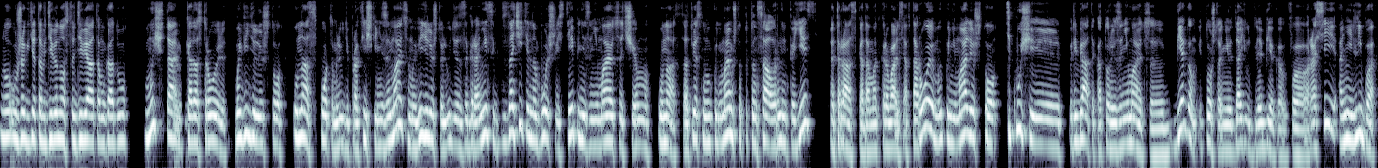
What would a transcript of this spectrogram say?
ну, уже где-то в 99 году. Мы считаем, когда строили, мы видели, что у нас спортом люди практически не занимаются, мы видели, что люди за границей в значительно большей степени занимаются, чем у нас. Соответственно, мы понимаем, что потенциал рынка есть, Это раз, когда мы открывались. А второе, мы понимали, что текущие ребята, которые занимаются бегом, и то, что они дают для бега в России, они либо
